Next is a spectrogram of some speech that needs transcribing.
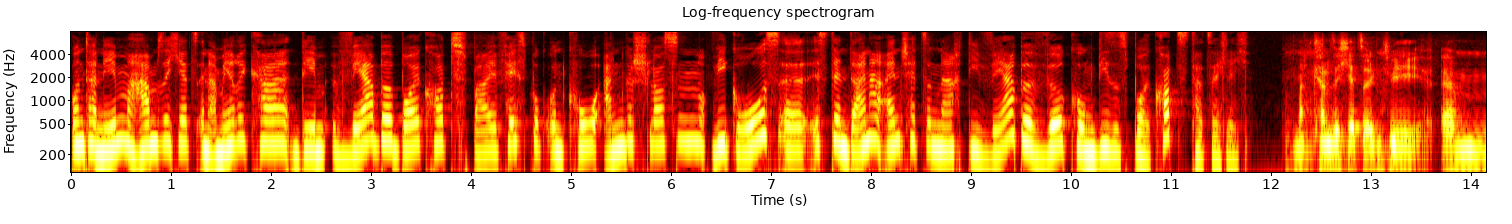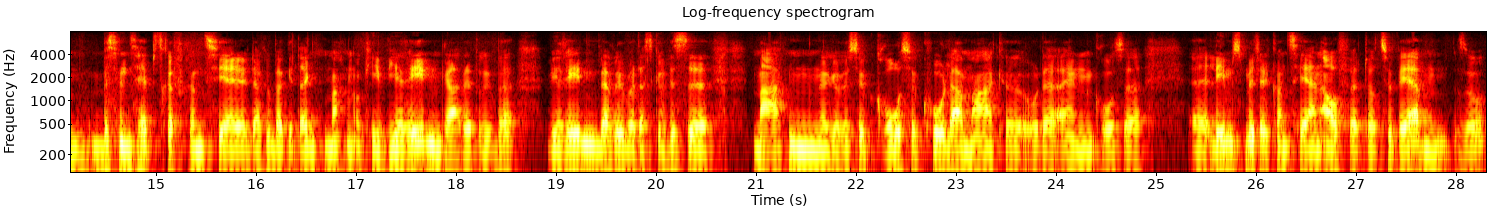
Unternehmen haben sich jetzt in Amerika dem Werbeboykott bei Facebook und Co angeschlossen. Wie groß äh, ist denn deiner Einschätzung nach die Werbewirkung dieses Boykotts tatsächlich? Man kann sich jetzt irgendwie ähm, ein bisschen selbstreferenziell darüber Gedanken machen, okay, wir reden gerade drüber. Wir reden darüber, dass gewisse Marken, eine gewisse große Cola-Marke oder ein großer äh, Lebensmittelkonzern aufhört, dort zu werben. So.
